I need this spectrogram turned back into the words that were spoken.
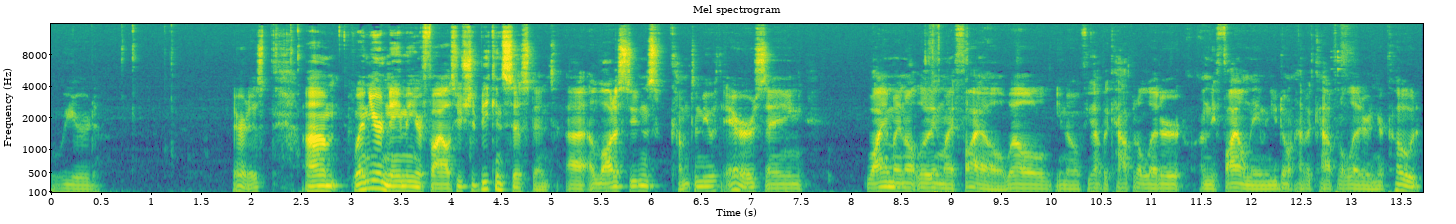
Weird. There it is. Um, when you're naming your files, you should be consistent. Uh, a lot of students come to me with errors saying, why am I not loading my file? Well, you know, if you have a capital letter on the file name and you don't have a capital letter in your code,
